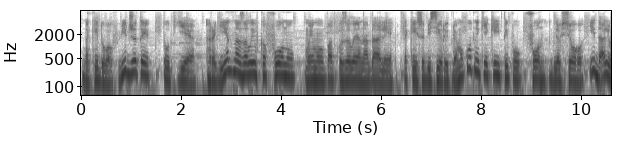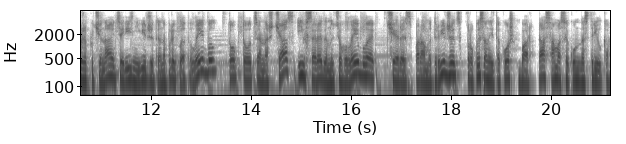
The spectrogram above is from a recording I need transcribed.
накидував віджити. Тут є градієнтна заливка фону, в моєму випадку зелена, далі такий собі сірий прямокутник, який типу фон для всього. І далі вже починаються різні віджити, наприклад, лейбл, тобто це наш час, і всередину цього лейбла через параметр widgets прописаний також бар, та сама секундна стрілка.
